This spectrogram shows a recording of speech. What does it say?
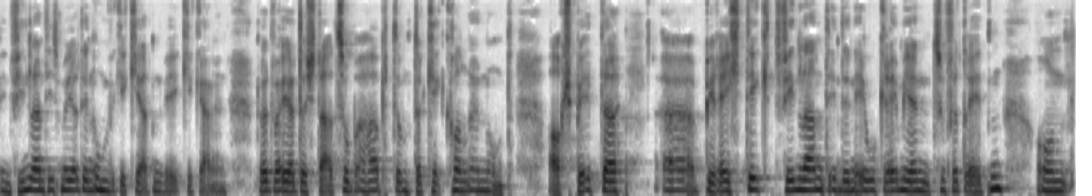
In Finnland ist man ja den umgekehrten Weg gegangen. Dort war ja das Staatsoberhaupt unter Kekkonen und auch später äh, berechtigt, Finnland in den EU-Gremien zu vertreten. Und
